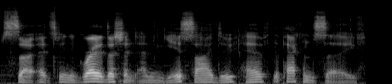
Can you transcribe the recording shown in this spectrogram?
So it's been a great addition, and yes, I do have the Pak'nSave.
